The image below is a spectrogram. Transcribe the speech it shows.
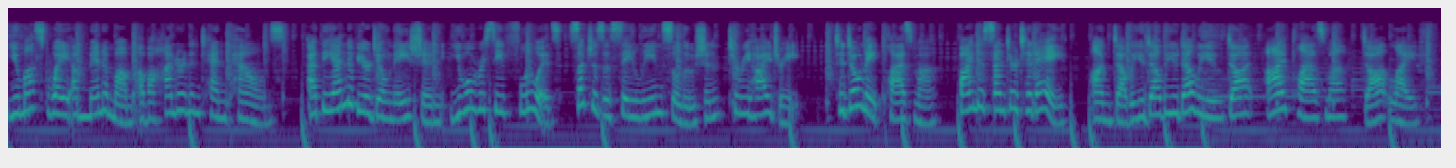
you must weigh a minimum of 110 pounds. At the end of your donation, you will receive fluids such as a saline solution to rehydrate. To donate plasma, find a center today on www.iplasma.life.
